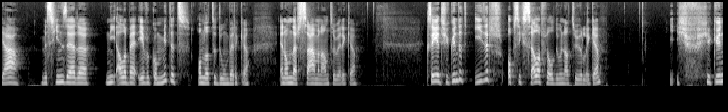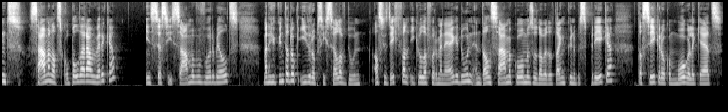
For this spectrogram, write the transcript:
ja, misschien zijn niet allebei even committed om dat te doen werken en om daar samen aan te werken. Ik zeg het, je kunt het ieder op zichzelf wel doen natuurlijk. Hè. Je kunt samen als koppel daaraan werken, in sessies samen bijvoorbeeld, maar je kunt dat ook ieder op zichzelf doen. Als je zegt van ik wil dat voor mijn eigen doen en dan samenkomen zodat we dat dan kunnen bespreken, dat is zeker ook een mogelijkheid.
